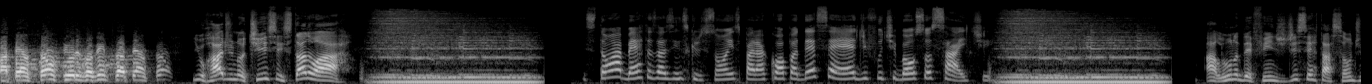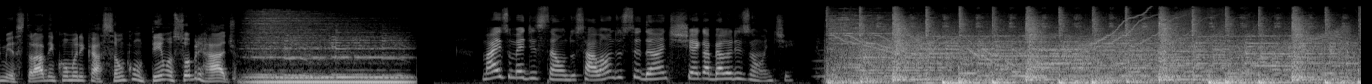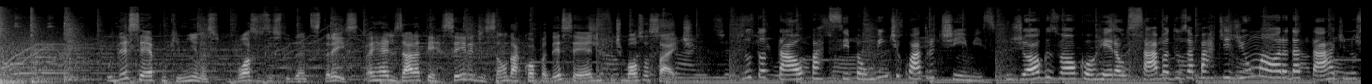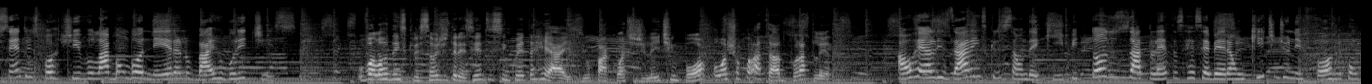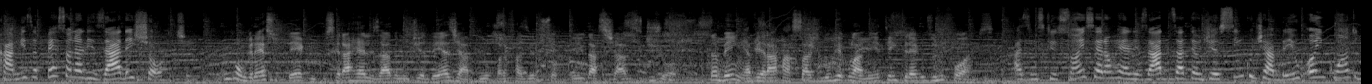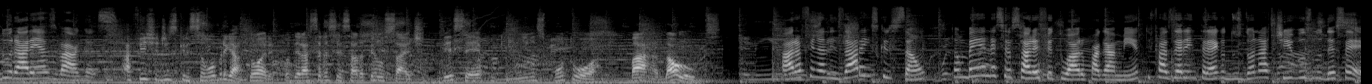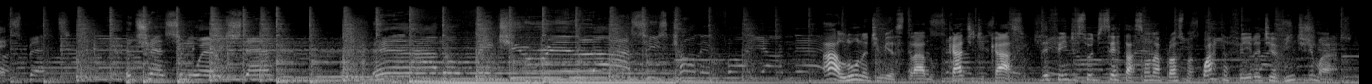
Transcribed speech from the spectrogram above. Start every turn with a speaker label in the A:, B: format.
A: Atenção, senhores ouvintes, atenção.
B: E o Rádio Notícia está no ar.
C: Estão abertas as inscrições para a Copa DCE de Futebol Society.
B: A aluna defende dissertação de mestrado em comunicação com tema sobre rádio.
C: Mais uma edição do Salão do Estudante chega a Belo Horizonte.
B: O DCE PUC Minas, Voz dos Estudantes 3, vai realizar a terceira edição da Copa DCE de Futebol Society.
C: No total, participam 24 times. Os jogos vão ocorrer aos sábados a partir de uma hora da tarde no Centro Esportivo La Bomboneira, no bairro Buritis.
B: O valor da inscrição é de 350 reais, e o pacote de leite em pó ou achocolatado por atleta.
C: Ao realizar a inscrição da equipe, todos os atletas receberão um kit de uniforme com camisa personalizada e short.
B: Um congresso técnico será realizado no dia 10 de abril para fazer o sorteio das chaves de jogos. Também haverá a passagem do regulamento e a entrega dos uniformes.
C: As inscrições serão realizadas até o dia 5 de abril ou enquanto durarem as vagas.
B: A ficha de inscrição obrigatória poderá ser acessada pelo site dcepucminas.org/downloads.
C: Para finalizar a inscrição, também é necessário efetuar o pagamento e fazer a entrega dos donativos no DCE.
B: A aluna de mestrado, Cátia de Castro, defende sua dissertação na próxima quarta-feira, dia 20 de março.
